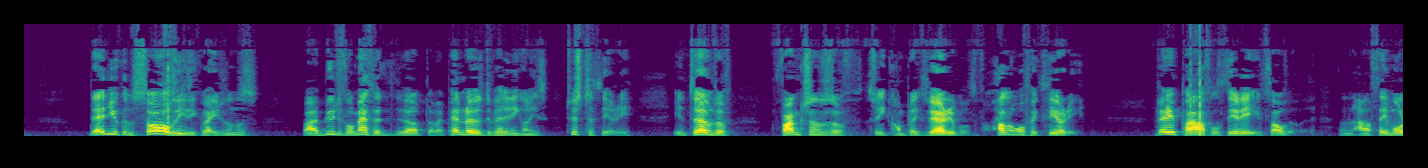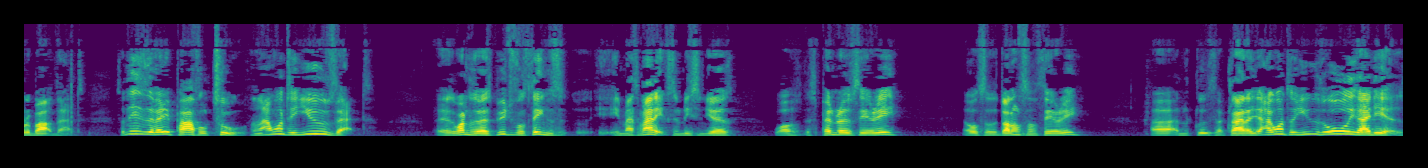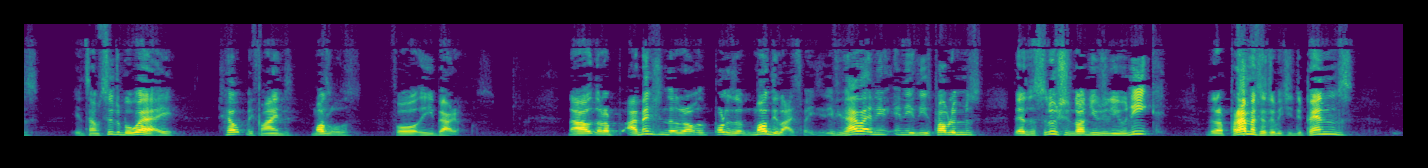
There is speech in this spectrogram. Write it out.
then you can solve these equations by a beautiful method developed by Penrose, depending on his twistor theory, in terms of functions of three complex variables, holomorphic theory. Very powerful theory. Solved, and I'll say more about that. So this is a very powerful tool, and I want to use that. Uh, one of the most beautiful things in mathematics in recent years was this Penrose theory, also the Donaldson theory, uh, and includes the Klein idea. I want to use all these ideas in some suitable way to help me find models for the baryons. Now, are, I mentioned that there are problems of moduli spaces. If you have any, any of these problems, then the solution is not usually unique. There are parameters on which it depends.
